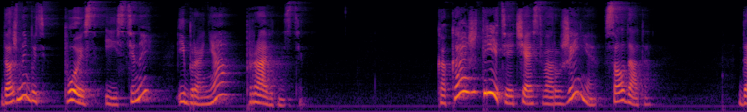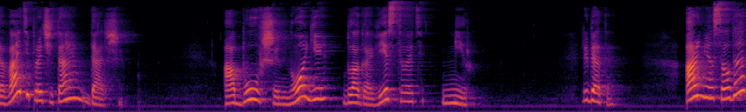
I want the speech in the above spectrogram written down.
должны быть пояс истины и броня праведности. Какая же третья часть вооружения солдата? Давайте прочитаем дальше. Обувши ноги благовествовать мир. Ребята, армия солдат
